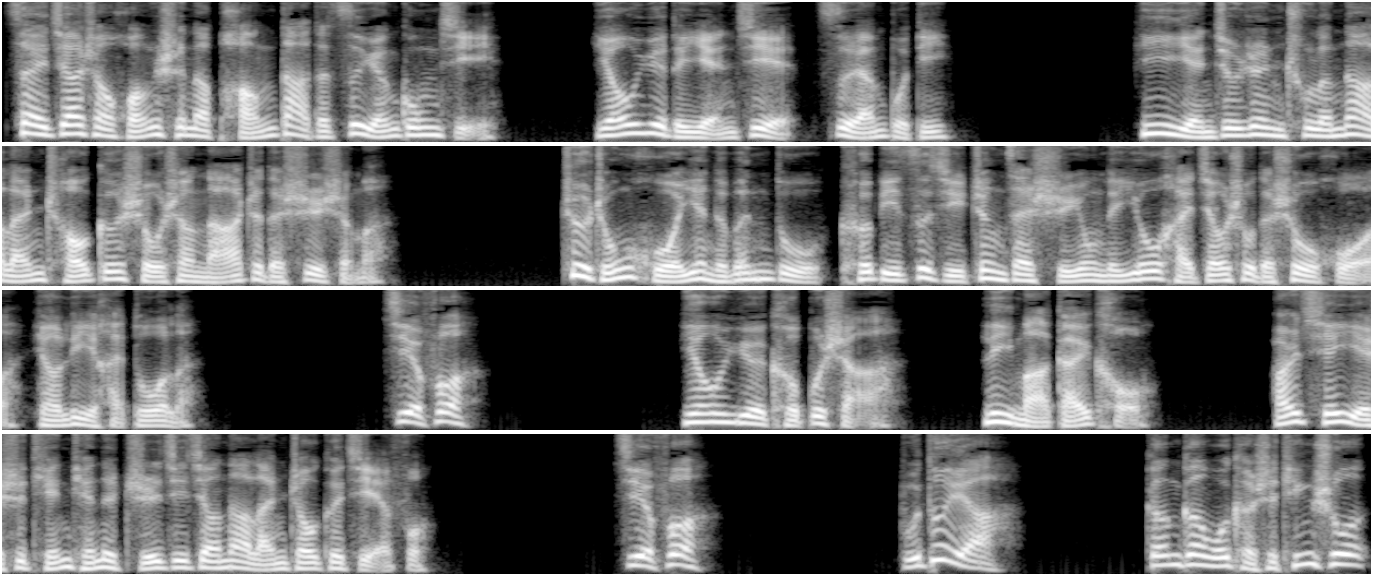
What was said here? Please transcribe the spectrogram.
再加上皇室那庞大的资源供给，邀月的眼界自然不低，一眼就认出了纳兰朝歌手上拿着的是什么。这种火焰的温度可比自己正在使用的幽海教授的兽火要厉害多了。姐夫，邀月可不傻，立马改口，而且也是甜甜的直接叫纳兰朝歌姐夫。姐夫，不对啊！刚刚我可是听说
